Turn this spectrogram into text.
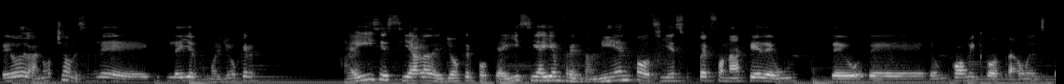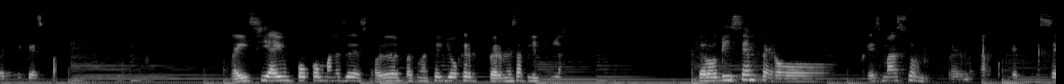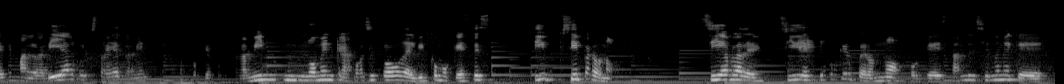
pero de la noche, donde sale Heath Ledger como el Joker, ahí sí, sí habla del Joker, porque ahí sí hay enfrentamiento, sí es un personaje de un, de, de, un cómic contra un superhéroe que es Ahí sí hay un poco más de desarrollo del personaje del Joker, pero en esa película te lo dicen, pero es más su enfermedad, porque la vi algo extraña también, porque pues, para mí no me encajó así todo del beat, como que este es sí, sí, pero no. Sí habla del, sí del Joker, pero no, porque están diciéndome que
